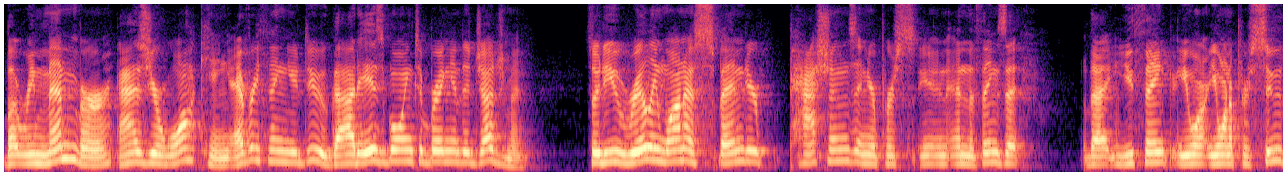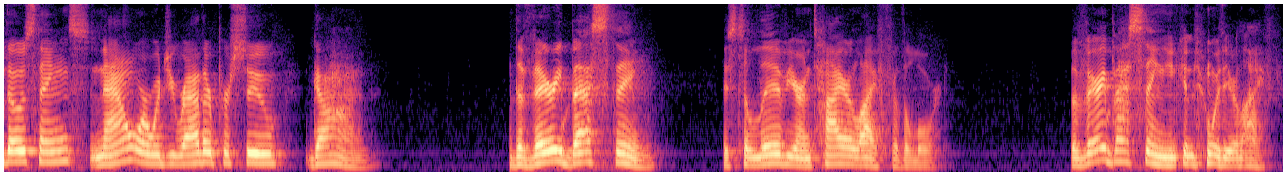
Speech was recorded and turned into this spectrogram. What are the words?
But remember, as you're walking, everything you do, God is going to bring into judgment. So, do you really want to spend your passions and your and the things that that you think you want you want to pursue those things now, or would you rather pursue God? The very best thing is to live your entire life for the Lord. The very best thing you can do with your life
